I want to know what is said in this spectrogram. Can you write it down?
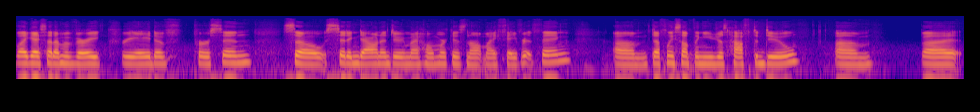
like I said, I'm a very creative person, so sitting down and doing my homework is not my favorite thing. Um, definitely something you just have to do. Um, but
